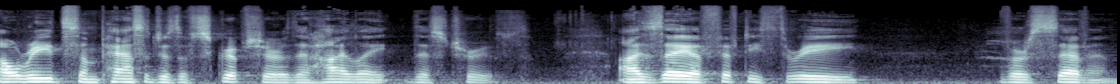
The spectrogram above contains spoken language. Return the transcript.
I'll read some passages of Scripture that highlight this truth. Isaiah 53, verse 7.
